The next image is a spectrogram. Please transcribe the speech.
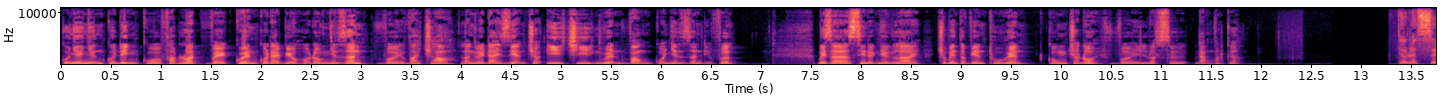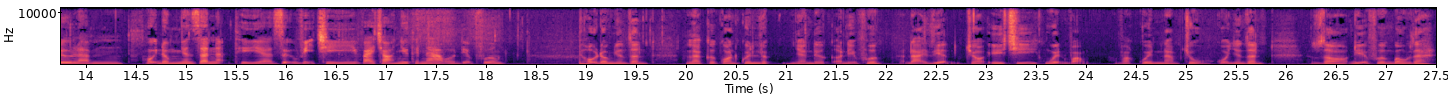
cũng như những quy định của pháp luật về quyền của đại biểu Hội đồng Nhân dân với vai trò là người đại diện cho ý chí, nguyện vọng của nhân dân địa phương. Bây giờ xin được nhường lời cho biên tập viên Thu Huyền cùng trao đổi với luật sư Đặng Văn Cường. Thưa luật sư là Hội đồng Nhân dân thì à, giữ vị trí vai trò như thế nào ở địa phương? Hội đồng Nhân dân là cơ quan quyền lực nhà nước ở địa phương, đại diện cho ý chí, nguyện vọng và quyền làm chủ của nhân dân do địa phương bầu ra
